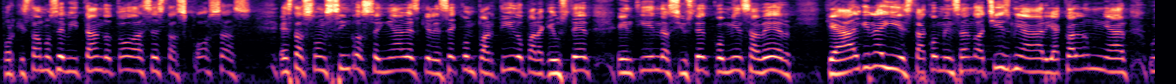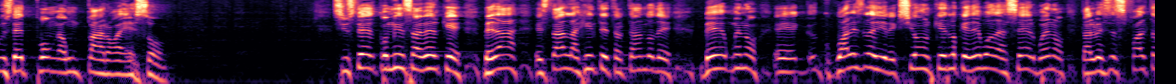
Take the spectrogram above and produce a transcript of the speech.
Porque estamos evitando todas estas cosas. Estas son cinco señales que les he compartido para que usted entienda. Si usted comienza a ver que alguien ahí está comenzando a chismear y a calumniar, usted ponga un paro a eso. Si usted comienza a ver que, ¿verdad? Está la gente tratando de ver, bueno, eh, ¿cuál es la dirección? ¿Qué es lo que debo de hacer? Bueno, tal vez es falta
